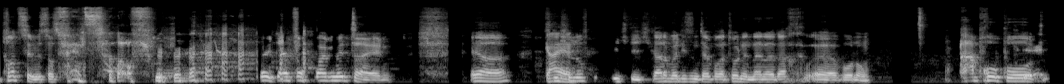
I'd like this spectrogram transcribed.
trotzdem ist das Fenster offen. Ich einfach mal mitteilen. Ja. Geil. Frische Luft ist wichtig, gerade bei diesen Temperaturen in deiner Dachwohnung. Apropos Okay.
